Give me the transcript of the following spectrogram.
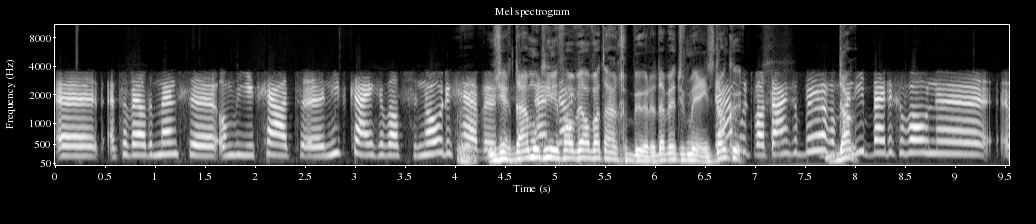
en terwijl de mensen om wie het gaat eh, niet krijgen wat ze nodig hebben. U zegt, daar moet in ieder geval wel wat aan gebeuren. Daar bent u mee eens. Dank daar u. moet wat aan gebeuren, maar niet bij de gewone eh,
